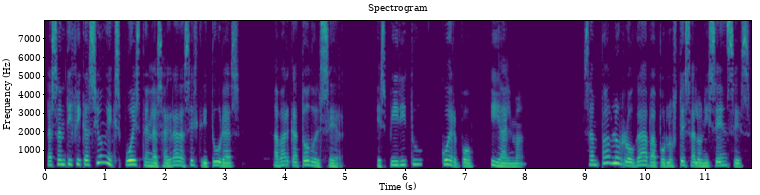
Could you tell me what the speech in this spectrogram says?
La santificación expuesta en las Sagradas Escrituras abarca todo el ser, espíritu, cuerpo y alma. San Pablo rogaba por los tesalonicenses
